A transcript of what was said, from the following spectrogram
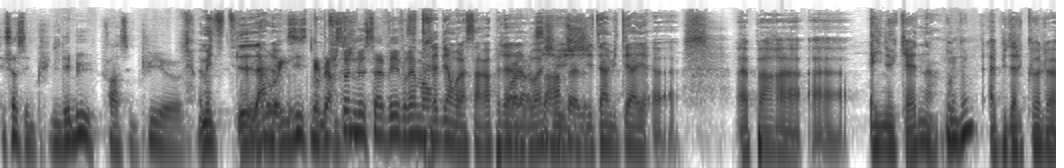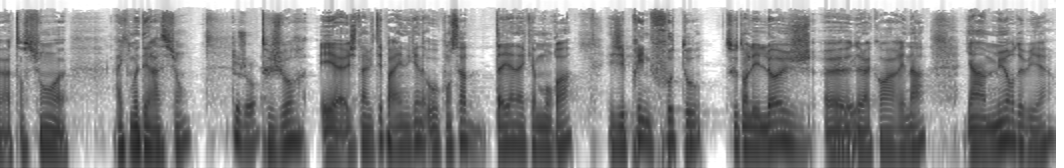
Et ça, c'est depuis le début. Enfin, c'est depuis. Euh, Mais la loi existe, mais personne dis, ne savait vraiment. Très bien, voilà, c'est un rappel à Voilà, la loi. ça J'ai rappelle. été invité à, à- à- par Heineken, donc Mhm. abus d'alcool, euh, attention, euh, avec modération. Toujours. Toujours. Et euh, j'étais invité par Heineken au concert d'Aya Nakamura et j'ai pris une photo parce que dans les loges euh, Oui. de l'accord Arena, il y a un mur de bière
